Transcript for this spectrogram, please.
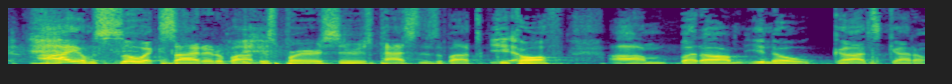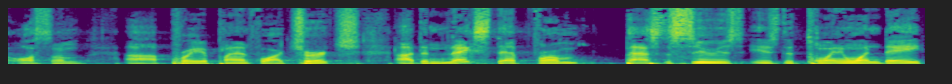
I am so excited about this prayer series Pastor is about to kick yep. off. Um, but um, you know, God's got an awesome uh, prayer plan for our church. Uh, the next step from Pastor series is the 21 day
